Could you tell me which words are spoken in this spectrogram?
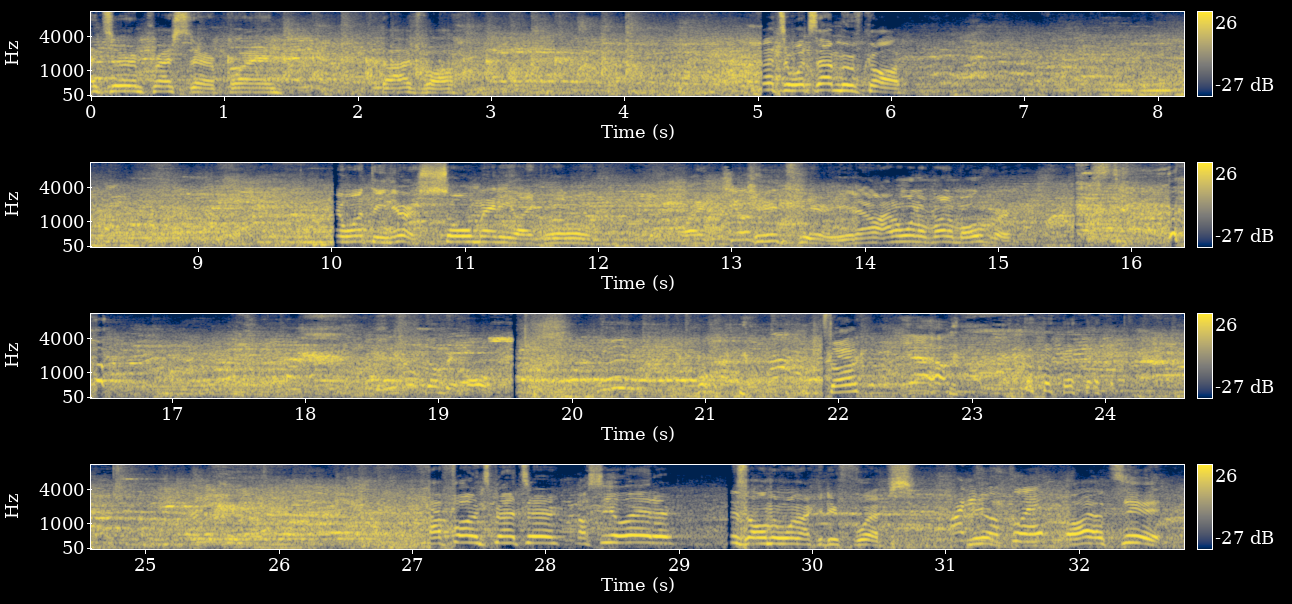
Spencer and Preston are playing dodgeball. Spencer, what's that move called? And one thing, there are so many like little like kids here, you know. I don't want to run them over. Stuck? Yeah. Have fun, Spencer. I'll see you later. This is the only one that can do flips. I can do a flip. All right, let's see it.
